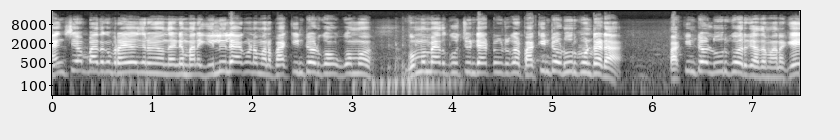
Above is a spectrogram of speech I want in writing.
సంక్షేమ పథకం ప్రయోజనం ఏముందండి? మనకి ఇల్లు లేకుండా మన పక్కింటోడు గుమ్మ గుమ్మ మీద కూర్చుంటే అటు కూడా పక్కింటోడు ఊరుకుంటాడా? పక్కింటోళ్ళు ఊరుకోరు కదా మనకి.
